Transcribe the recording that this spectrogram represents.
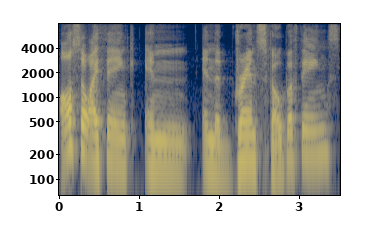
Also, I think in in the grand scope of things,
